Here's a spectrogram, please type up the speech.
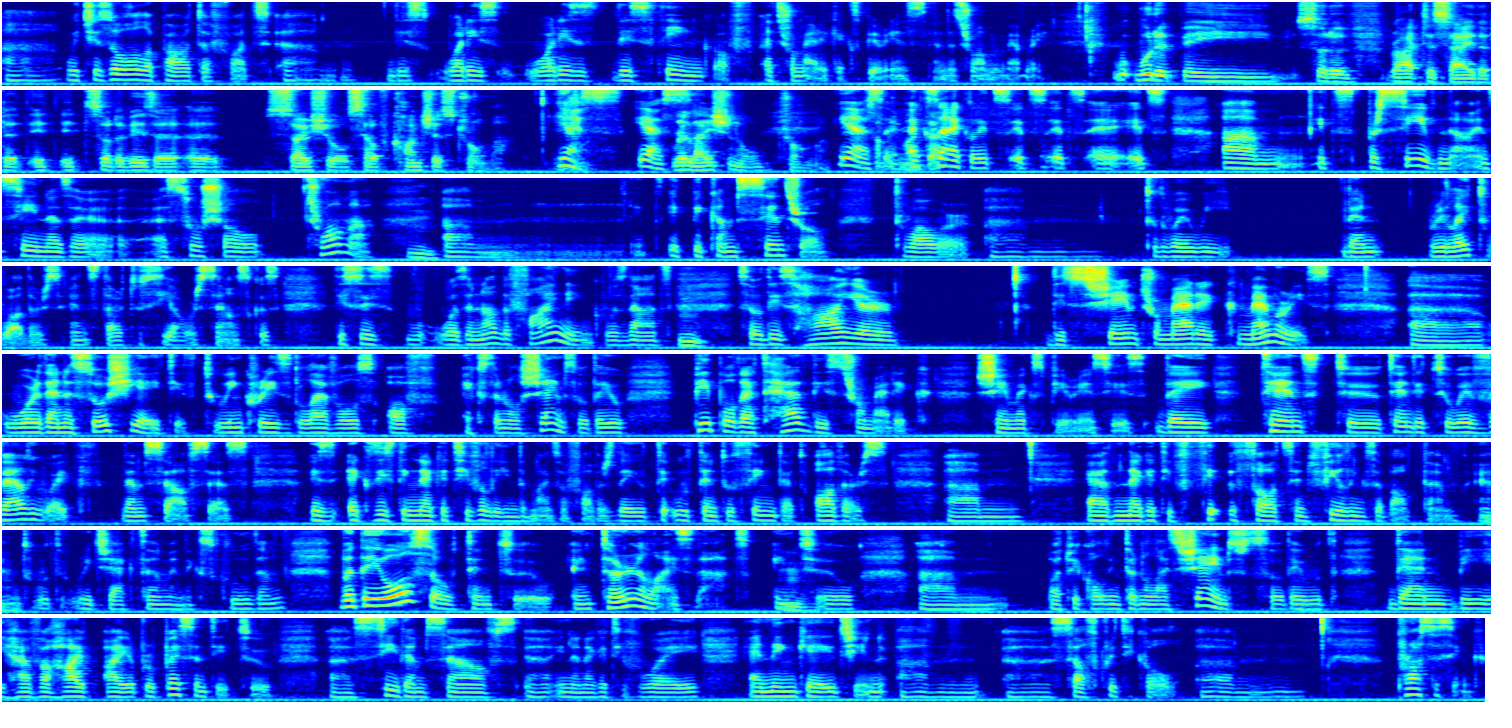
uh, which is all a part of what um, this what is what is this thing of a traumatic experience and the trauma memory. Would it be sort of right to say that it, it, it sort of is a, a social self-conscious trauma Yes, yes. relational trauma Yes, like that? exactly. It's it's it's uh, it's um, it's perceived now and seen as a, a social trauma. Hmm. Um, it it becomes central to our um, to the way we then relate to others and start to see ourselves because this is was another finding was that Hmm. so these higher these shame traumatic memories uh, were then associated to increased levels of external shame so they people that had these traumatic shame experiences they tend to tended to evaluate themselves as is existing negatively in the minds of others they would tend to think that others um, had negative th- thoughts and feelings about them and would reject them and exclude them. But they also tend to internalize that into um, what we call internalized shames. So they would then be have a high, higher propensity to uh, see themselves uh, in a negative way and engage in um, uh, self-critical um, processing.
